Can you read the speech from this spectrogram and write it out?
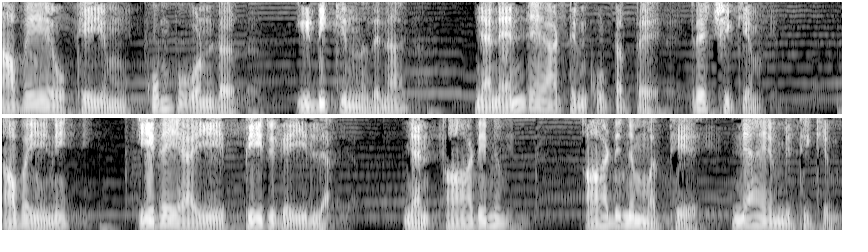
അവയെയൊക്കെയും കൊമ്പുകൊണ്ട് ഇടിക്കുന്നതിനാൽ ഞാൻ എന്റെ ആട്ടിൻകൂട്ടത്തെ രക്ഷിക്കും. അവ ഇനി ഇരയായി തീരുകയില്ല. ഞാൻ ആടിനും ആടിനും മധ്യേ ന്യായം വിധിക്കും.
